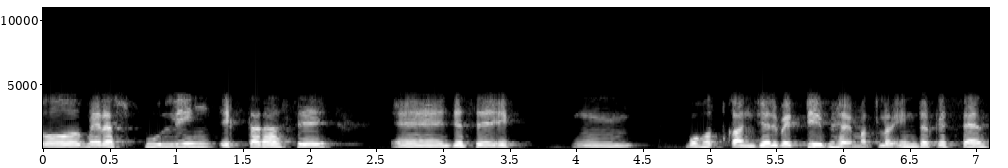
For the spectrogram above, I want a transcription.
तो मेरा स्कूलिंग एक तरह से जैसे एक बहुत कंजर्वेटिव है मतलब इन द सेंस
